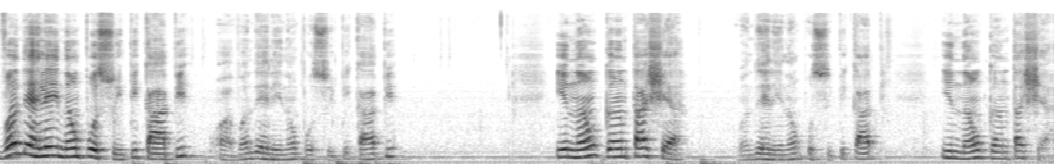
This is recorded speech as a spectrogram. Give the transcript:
Vanderlei não possui picape. Ó, Vanderlei não possui picape. E não canta axé. Vanderlei não possui picape e não canta axé.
